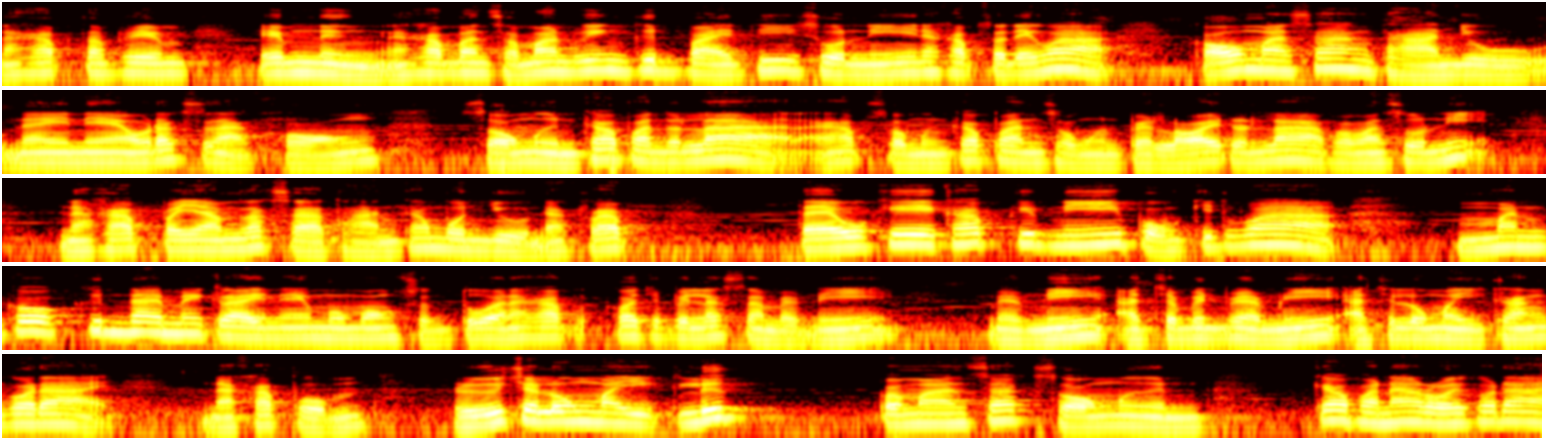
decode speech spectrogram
นะครับทำเฟรม M1 นะครับมันสามารถวิ่งขึ้นไปที่โซนนี้นะครับแสดงว่าเขามาสร้างฐานอยู่ในแนวลักษณะของ 29,000 ดอลลาร์นะครับ29,000 2,800 ดอลลาร์ประมาณโซนนี้นะครับพยายามรักษาฐานข้างบนอยู่นะครับแต่โอเคครับคลิปนี้ผมคิดว่า มันก็ขึ้นได้ไม่ไกลในมุมมองส่วนตัวนะครับ ก็จะเป็นลักษณะแบบนี้ แบบนี้อาจจะเป็นแบบนี้อาจจะลงมาอีกครั้งก็ได้นะครับผม หรือจะลงมาอีกลึกประมาณสัก 29,500 ก็ได้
